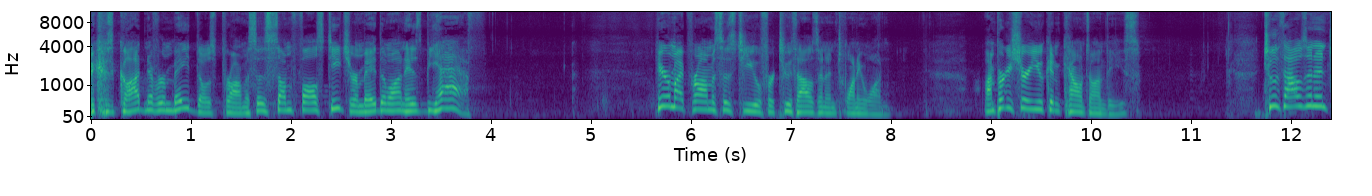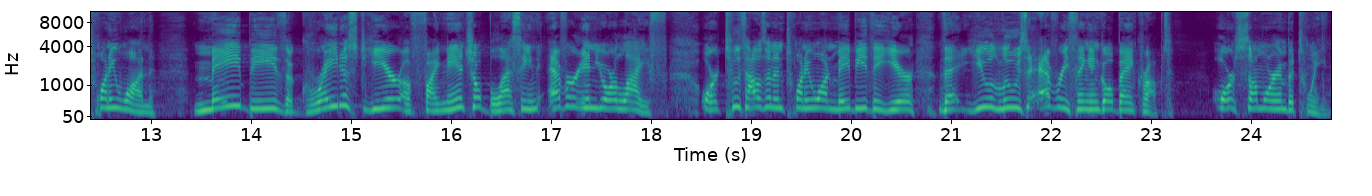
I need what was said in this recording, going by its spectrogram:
because God never made those promises. Some false teacher made them on his behalf. Here are my promises to you for 2021. I'm pretty sure you can count on these. 2021 may be the greatest year of financial blessing ever in your life, or 2021 may be the year that you lose everything and go bankrupt, or somewhere in between.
